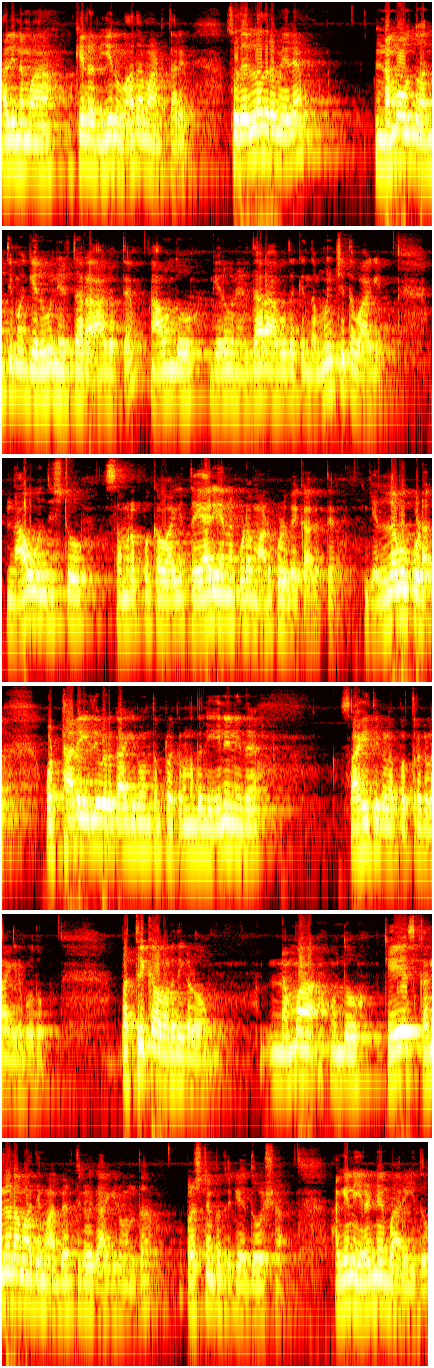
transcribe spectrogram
ಅಲ್ಲಿ ನಮ್ಮ ವಕೀಲರು ಏನು ವಾದ ಮಾಡ್ತಾರೆ? ಸೊ ಅದೆಲ್ಲದರ ಮೇಲೆ ನಮ್ಮ ಒಂದು ಅಂತಿಮ ಗೆಲುವು ನಿರ್ಧಾರ ಆಗುತ್ತೆ. ಆ ಒಂದು ಗೆಲುವು ನಿರ್ಧಾರ ಆಗೋದಕ್ಕಿಂತ ಮುಂಚಿತವಾಗಿ ನಾವು ಒಂದಿಷ್ಟು ಸಮರ್ಪಕವಾಗಿ ತಯಾರಿಯನ್ನು ಕೂಡ ಮಾಡಿಕೊಳ್ಬೇಕಾಗತ್ತೆ. ಎಲ್ಲವೂ ಕೂಡ ಒಟ್ಟಾರೆ ಇಲ್ಲಿವರೆಗಾಗಿರುವಂಥ ಪ್ರಕರಣದಲ್ಲಿ ಏನೇನಿದೆ? ಸಾಹಿತಿಗಳ ಪತ್ರಗಳಾಗಿರ್ಬೋದು, ಪತ್ರಿಕಾ ವರದಿಗಳು, ನಮ್ಮ ಒಂದು ಕೆ ಎಸ್ ಕನ್ನಡ ಮಾಧ್ಯಮ ಅಭ್ಯರ್ಥಿಗಳಿಗಾಗಿರುವಂಥ ಪ್ರಶ್ನೆ ಪತ್ರಿಕೆಯ ದೋಷ, ಹಾಗೆಯೇ ಎರಡನೇ ಬಾರಿ ಇದು,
